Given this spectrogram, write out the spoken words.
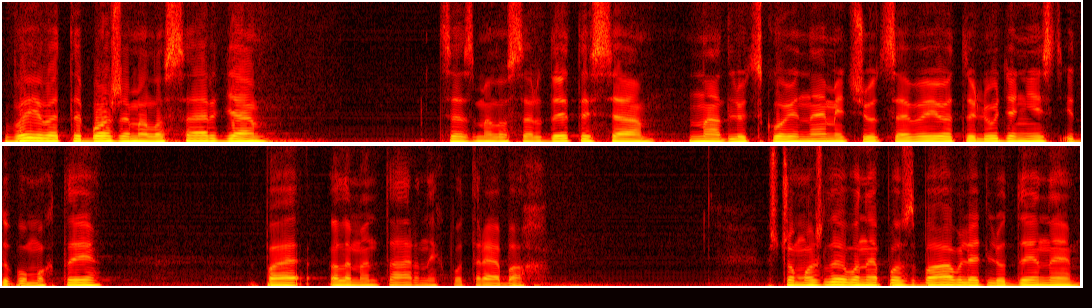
Виявити Боже милосердя це змилосердитися над людською неміччю, це виявити людяність і допомогти в елементарних потребах, що, можливо, не позбавлять людини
